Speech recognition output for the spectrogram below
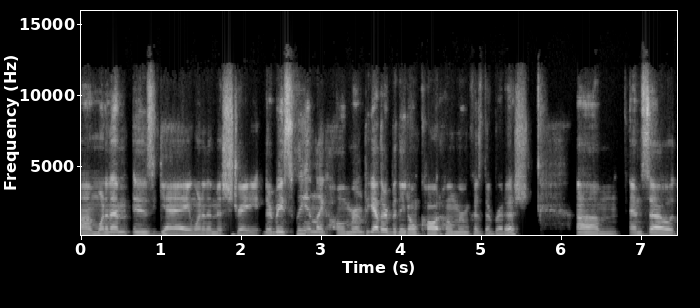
Um, one of them is gay, one of them is straight. They're basically in like homeroom together, but they don't call it homeroom because they're British. Um, and so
